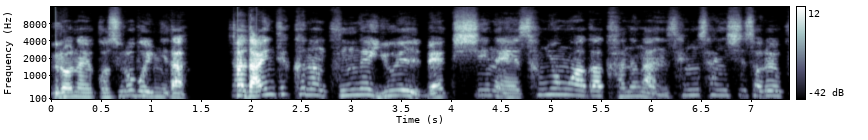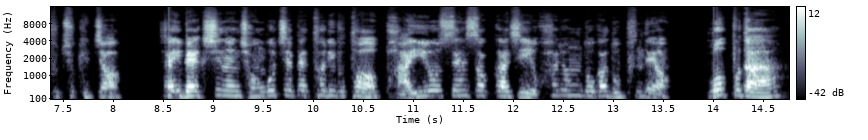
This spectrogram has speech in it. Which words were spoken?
늘어날 것으로 보입니다. 자, 나인테크는 국내 유일 맥신의 상용화가 가능한 생산 시설을 구축했죠. 자, 이 맥신은 전고체 배터리부터 바이오 센서까지 활용도가 높은데요. 무엇보다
